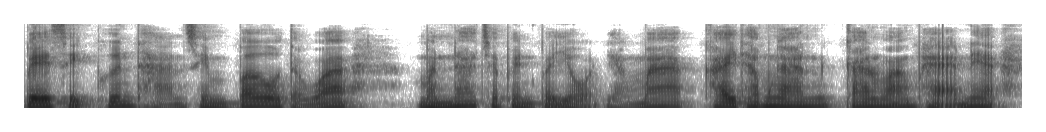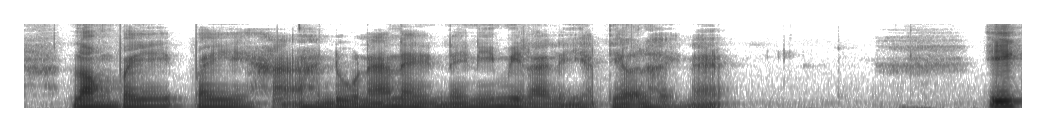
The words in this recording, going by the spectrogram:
basic พื้นฐาน simple แต่ว่ามันน่าจะเป็นประโยชน์อย่างมาก ใครทำงานการวางแผนเนี่ยลองไปไปหาอ่านดูนะ ในในนี้มีรายละเอียดเยอะเลยนะ อีก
